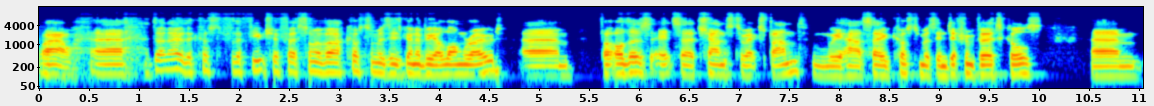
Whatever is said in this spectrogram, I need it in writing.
Wow, uh, I don't know. The for the future for some of our customers is going to be a long road. Um, for others, it's a chance to expand. We have say customers in different verticals. Um,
